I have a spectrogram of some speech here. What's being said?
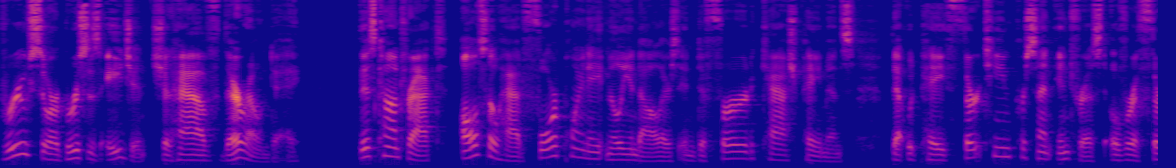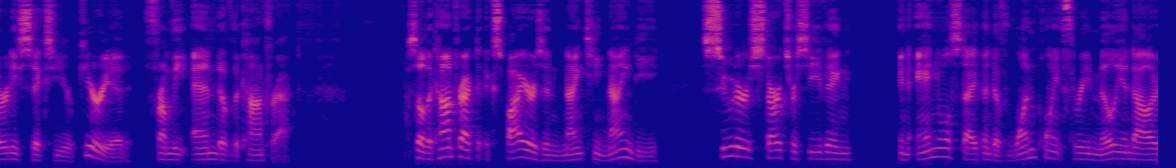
Bruce or Bruce's agent should have their own day. This contract also had $4.8 million in deferred cash payments that would pay 13% interest over a 36 year period from the end of the contract. So the contract expires in 1990. Sutter starts receiving an annual stipend of $1.3 million a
